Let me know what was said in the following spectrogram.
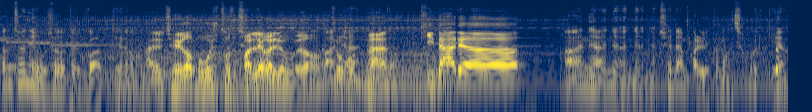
천천히 오셔도 될 것 같아요. 아니 제가 보고 싶어서 빨리 가려고요. 아니, 조금만. 아니, 기다려. 아니 아니 아니 아니. 최대한 빨리 도망쳐 볼게요.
